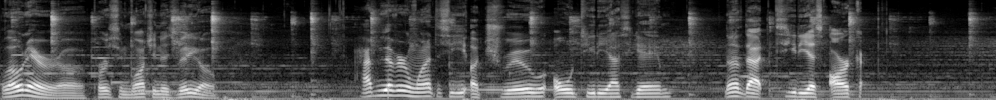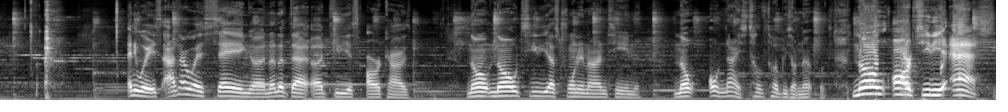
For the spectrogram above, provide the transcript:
Hello there, uh, person watching this video. Have you ever wanted to see a true old TDS game? None of that TDS arc. Anyways, as I was saying, uh, none of that uh, TDS archives. No, no TDS 2019. No, oh nice, Teletubbies on Netflix. No RTDS!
